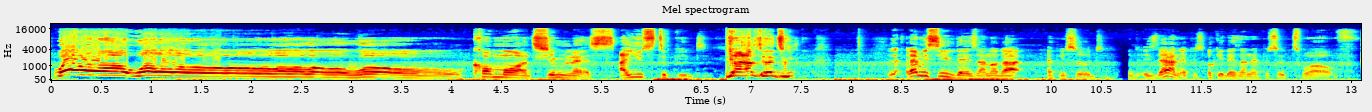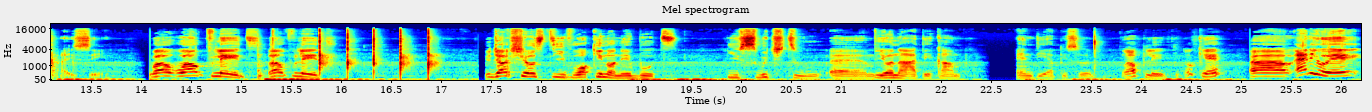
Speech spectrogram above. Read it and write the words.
Whoa, whoa, whoa, whoa, whoa, whoa, whoa, whoa, come on, shameless. Are you stupid? You're not going to. Let me see if there's another episode. Is there an episode? Okay, there's an episode 12. I see. Well, well played. Well played. You just show Steve walking on a boat. You switch to um, Fiona at the camp. End the episode. Well played. Okay. Uh, anyway,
